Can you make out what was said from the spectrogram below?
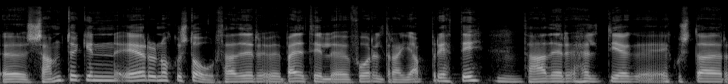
Uh, samtökin eru nokkuð stór, það er uh, bæði til uh, foreldra jafnrétti, mm. það er held ég eitthvað staðar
